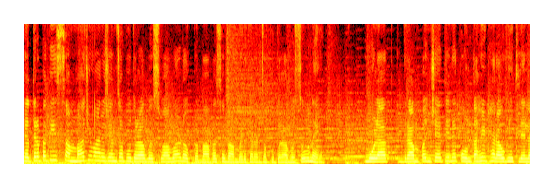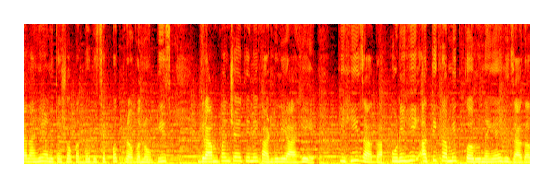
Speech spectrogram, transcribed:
छत्रपती संभाजी महाराजांचा पुतळा बसवावा डॉक्टर बाबासाहेब आंबेडकरांचा पुतळा बसवू नये. मुळात ग्रामपंचायतीने कोणताही ठराव घेतलेला नाही आणि तशा पद्धतीचे पत्र व नोटीस ग्रामपंचायतीने काढलेली आहे की ही जागा कुणीही अतिक्रमित करू नये ही जागा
